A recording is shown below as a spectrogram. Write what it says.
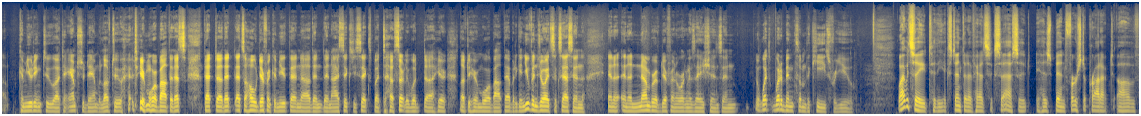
uh, commuting to uh, to Amsterdam. Would love to, to hear more about that. That's that uh, that that's a whole different commute than uh, than than I sixty six. But uh, certainly would uh, hear love to hear more about that. But again, you've enjoyed success in in a, in a number of different organizations. And what what have been some of the keys for you? Well, I would say to the extent that I've had success, it has been first a product of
